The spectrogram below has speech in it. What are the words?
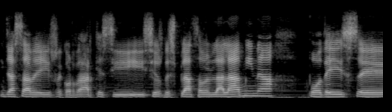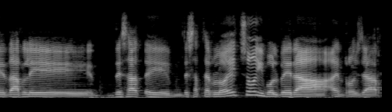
Ya sabéis, recordar que si, si os desplazo la lámina podéis eh, darle eh, deshacer lo hecho y volver a, enrollar.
